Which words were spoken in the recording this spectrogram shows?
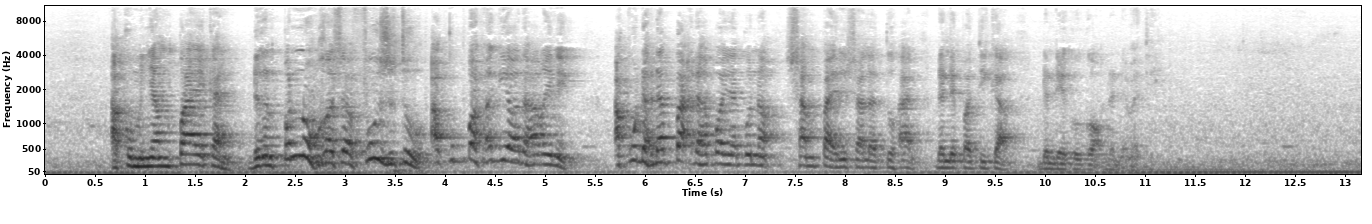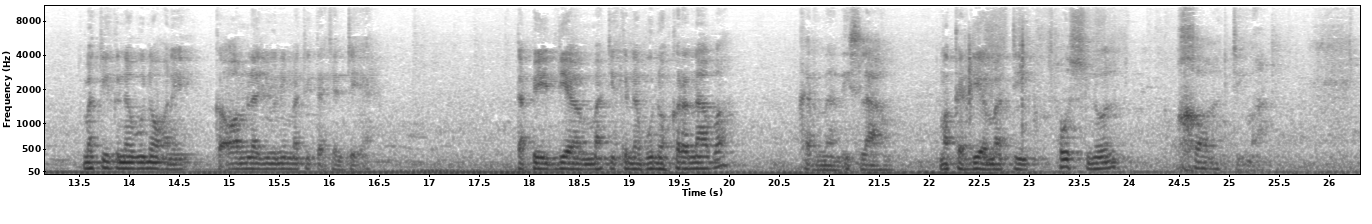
aku menyampaikan dengan penuh rasa fuztu aku bahagia dah hari ini aku dah dapat dah apa yang aku nak sampai di salat Tuhan dan dia patika dan dia gugur dan dia mati mati kena bunuh ni ke orang Melayu ni mati tak cantik eh tapi dia mati kena bunuh kerana apa? Kerana Islam. Maka dia mati husnul khatimah.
